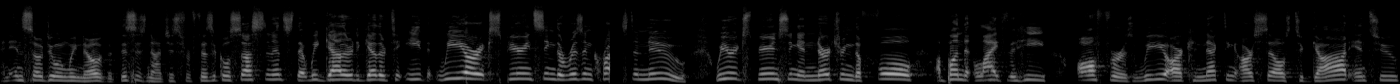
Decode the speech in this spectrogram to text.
And in so doing, we know that this is not just for physical sustenance, that we gather together to eat, that we are experiencing the risen Christ anew. We are experiencing and nurturing the full, abundant life that He offers. We are connecting ourselves to God and to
